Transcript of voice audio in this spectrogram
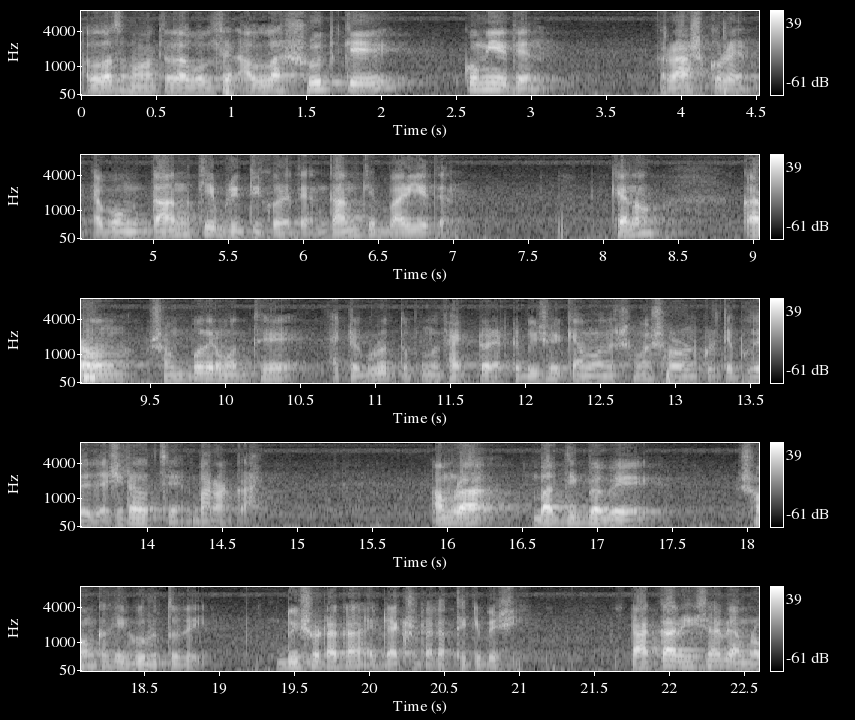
আল্লাহ সুহামতাল্লাহ বলছেন আল্লাহ সুদকে কমিয়ে দেন, হ্রাস করেন এবং দানকে বৃদ্ধি করে দেন, দানকে বাড়িয়ে দেন। কেন? কারণ সম্পদের মধ্যে একটা গুরুত্বপূর্ণ ফ্যাক্টর একটা বিষয়কে আমরা অনেক সময় স্মরণ করতে ভুলে যাই, সেটা হচ্ছে বারাকা। আমরা বাহ্যিকভাবে সংখ্যাকে গুরুত্ব দিই। দুইশো টাকা, এটা একশো টাকার থেকে বেশি। টাকার হিসাবে আমরা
